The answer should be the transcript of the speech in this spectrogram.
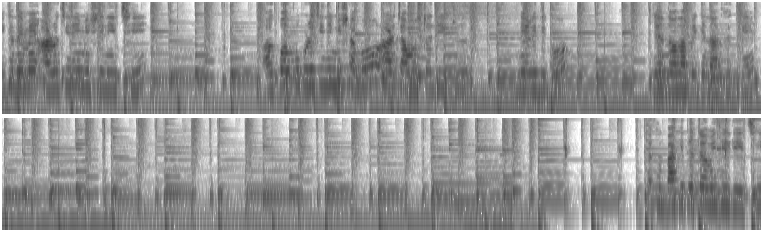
এখানে আমি আরও চিনি মিশিয়ে নিচ্ছি। অল্প অল্প করে চিনি মিশাবো আর চামচটা দিয়ে একটু নেড়ে দিব যে দলা পেকে না থাকে। এখন বাকি তেলটা আমি দিয়ে দিয়েছি।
